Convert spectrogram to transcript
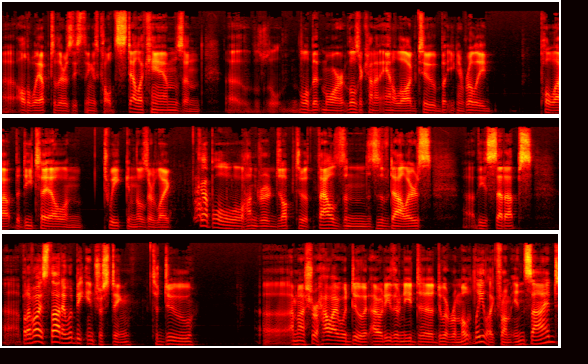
uh, all the way up to there's these things called Stellacams and uh, a little bit more. Those are kind of analog too, but you can really pull out the detail and tweak, and those are like a couple hundred up to thousands of dollars. Uh, these setups, uh, but I've always thought it would be interesting to do. Uh, I'm not sure how I would do it. I would either need to do it remotely, like from inside,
